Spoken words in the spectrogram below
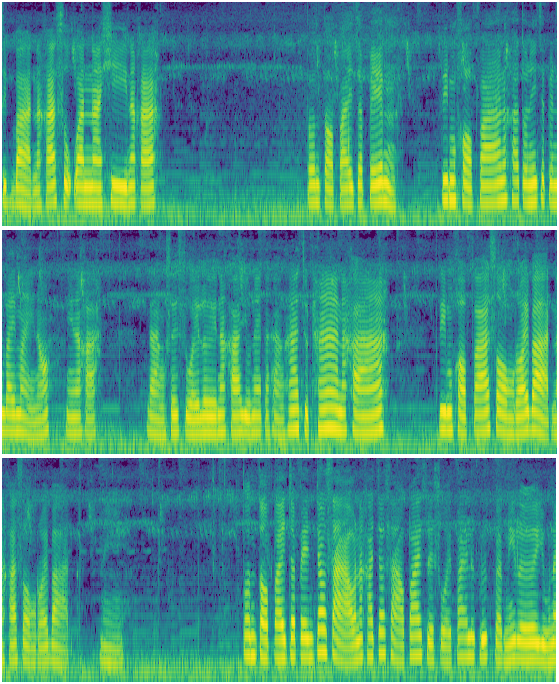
สิบบาทนะคะ สุวรรณนาคีนะคะ ต้นต่อไปจะเป็นริมขอบฟ้านะคะ ตัวนี้จะเป็นใบใหม่เนาะนี่นะคะ ด่างสวยๆเลยนะคะ อยู่ในกระถาง 5.5 นะคะ ริมขอบฟ้า 200 บาทนะคะ 200 บาทนี่ต้นต่อไปจะเป็นเจ้าสาวนะคะ เจ้าสาวป้ายสวยๆ ป้ายลึกๆ แบบนี้เลย อยู่ใน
